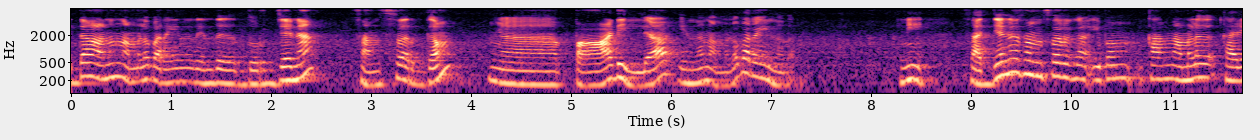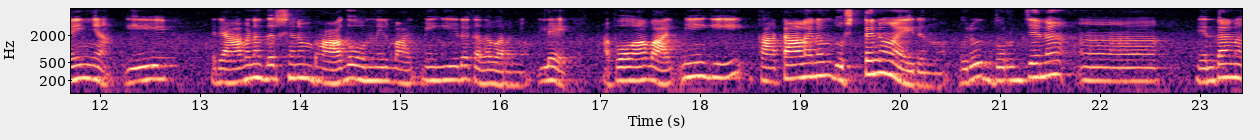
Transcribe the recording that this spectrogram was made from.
ഇതാണ് നമ്മൾ പറയുന്നത് എന്ത്? ദുർജന സംസർഗം പാടില്ല എന്ന് നമ്മൾ പറയുന്നത്. ഇനി സജ്ജന സംസർഗം ഇപ്പം നമ്മൾ കഴിഞ്ഞ ഈ രാവണ ദർശനം ഭാഗം ഒന്നിൽ വാൽമീകിയുടെ കഥ പറഞ്ഞു അല്ലേ അപ്പോൾ ആ വാൽമീകി കാട്ടാളനും ദുഷ്ടനുമായിരുന്നു ഒരു ദുർജന എന്താണ്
